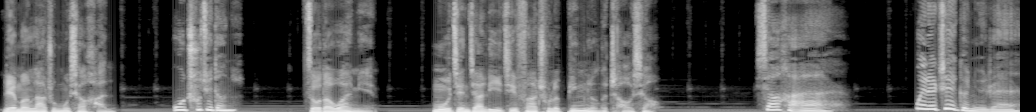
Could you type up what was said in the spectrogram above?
连忙拉住穆萧寒：“我出去等你。”走到外面，穆蒹葭立即发出了冰冷的嘲笑：“萧寒，为了这个女人，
